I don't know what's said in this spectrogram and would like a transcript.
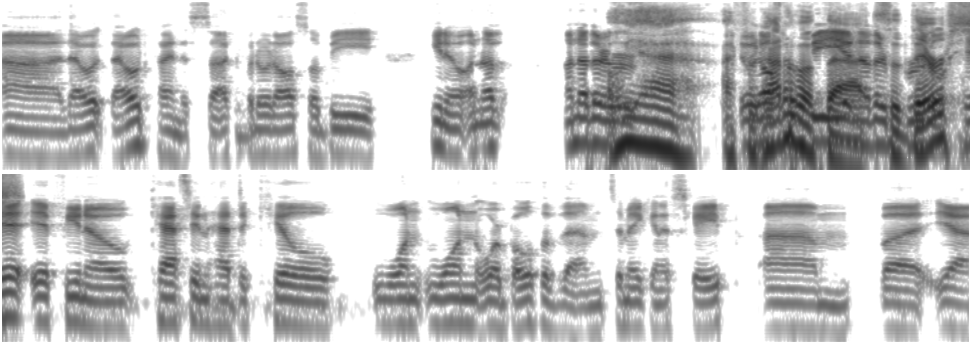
Uh, that would that would kind of suck, but it would also be, you know, another another. Oh yeah, I forgot about be that. Another so brutal there's hit if you know Cassian had to kill one one or both of them to make an escape. Um, but yeah,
